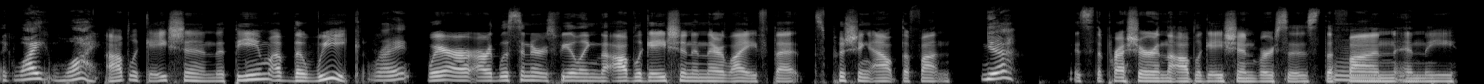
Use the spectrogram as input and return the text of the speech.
Like why why? Obligation, the theme of the week. Right? Where are our listeners feeling the obligation in their life that's pushing out the fun? Yeah. It's the pressure and the obligation versus the fun and the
